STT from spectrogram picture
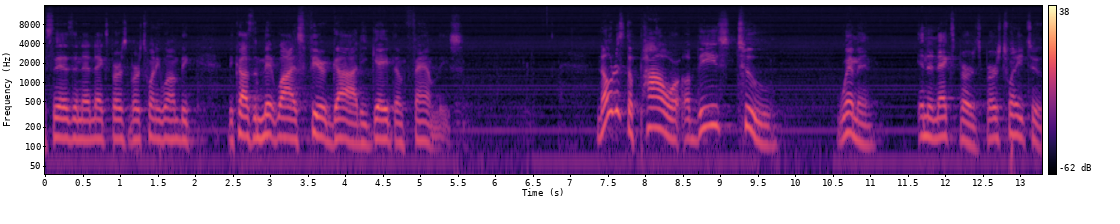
It says in that next verse, verse 21, because the midwives feared God, he gave them families. Notice the power of these two women in the next verse, verse 22.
